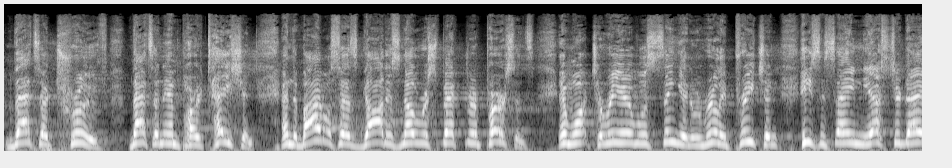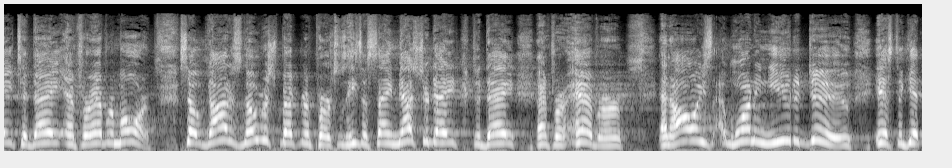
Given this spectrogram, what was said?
That's a truth. That's an impartation. And the Bible says God is no respecter of persons. And what Taria was singing and really preaching, He's the same yesterday, today, and forevermore. So God is no respecter of persons. He's the same yesterday, today, and forever. And always wanting you to do is to get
